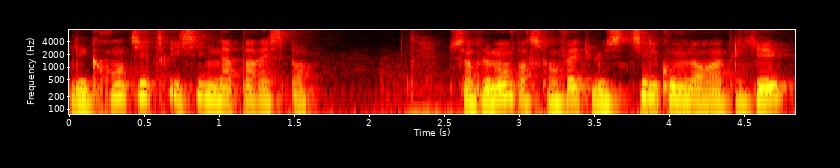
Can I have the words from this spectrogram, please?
les grands titres ici n'apparaissent pas. Tout simplement parce qu'en fait le style qu'on leur a appliqué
